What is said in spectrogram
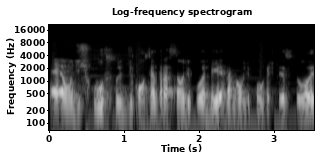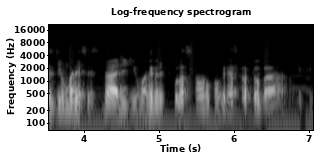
É um discurso de concentração de poder na mão de poucas pessoas e uma necessidade de uma grande articulação no Congresso para aprovar, enfim,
